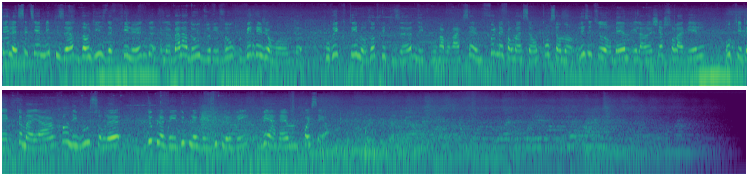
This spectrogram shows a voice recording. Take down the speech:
C'était le septième épisode d'Anguise de Prélude, le balado du réseau Ville Région Monde. Pour écouter nos autres épisodes et pour avoir accès à une foule d'informations concernant les études urbaines et la recherche sur la ville, au Québec comme ailleurs, rendez-vous sur le www.vrm.ca.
